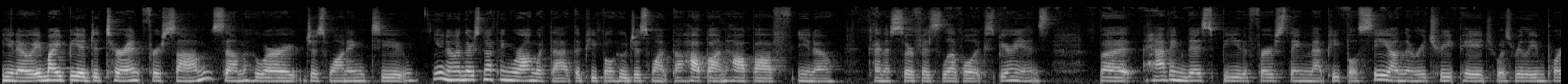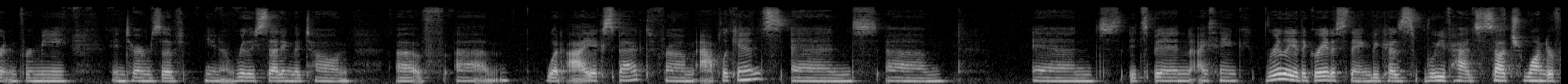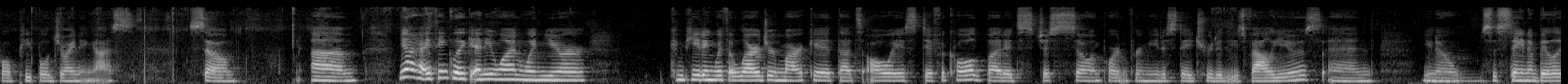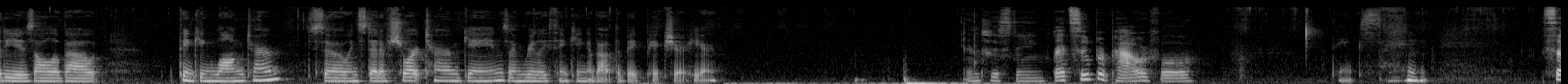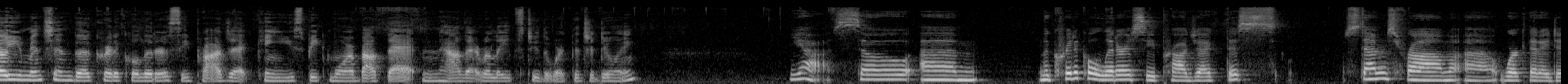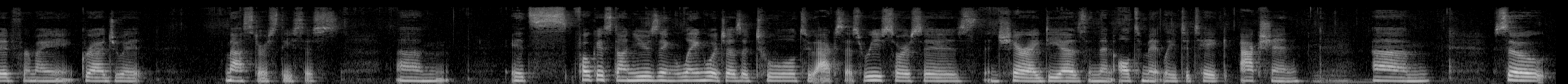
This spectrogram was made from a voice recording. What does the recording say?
you know, it might be a deterrent for some, some who are just wanting to, you know, and there's nothing wrong with that, the people who just want the hop on, hop off, you know, kind of surface level experience. But having this be the first thing that people see on the retreat page was really important for me in terms of, you know, really setting the tone of um, what I expect from applicants and um, and it's been I think really the greatest thing because we've had such wonderful people joining us. So um, yeah, I think like anyone when you're competing with a larger market, that's always difficult, but it's just so important for me to stay true to these values. And, you know, mm. sustainability is all about thinking long term. So instead of short term gains, I'm really thinking about the big picture here. Interesting. That's super powerful. Thanks. So you mentioned the critical literacy project. Can you speak more about that and how that relates to the work that you're doing? Yeah. So um, the critical literacy project this stems from uh, work that I did for my graduate master's thesis. Um, it's focused on using language as a tool to access resources and share ideas, and then ultimately to take action. Um, so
